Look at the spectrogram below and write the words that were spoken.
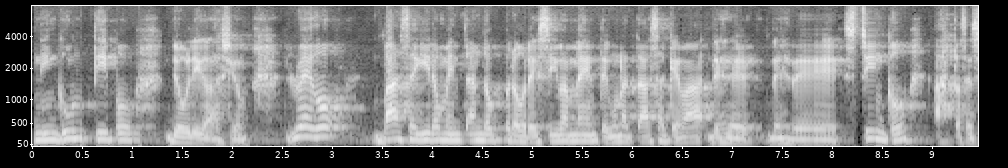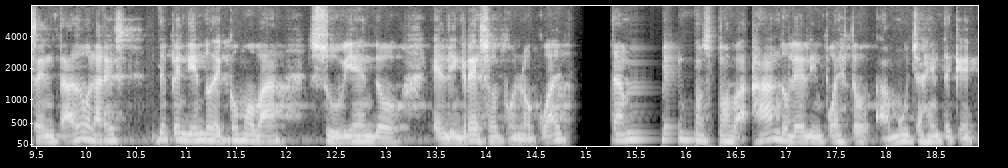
ningún tipo de obligación. Luego, va a seguir aumentando progresivamente en una tasa que va desde, desde 5 hasta 60 dólares, dependiendo de cómo va subiendo el ingreso, con lo cual también estamos bajándole el impuesto a mucha gente que,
